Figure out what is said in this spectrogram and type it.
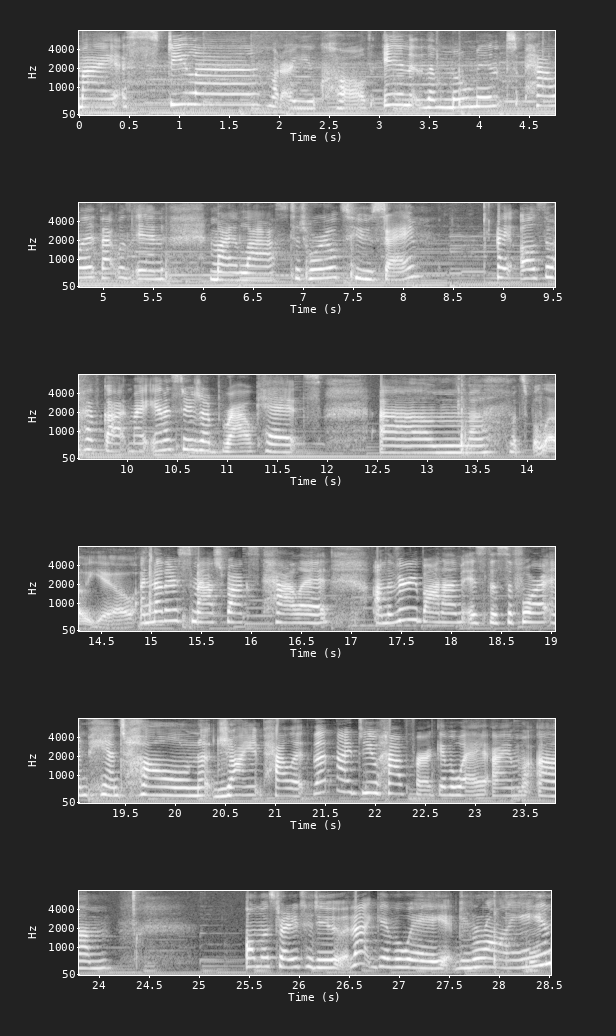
my Stila, what are you called, In the Moment palette, that was in my last tutorial Tuesday. I also have got my Anastasia Brow Kits. Um, what's below you? Another Smashbox palette. On the very bottom is the Sephora and Pantone Giant palette that I do have for a giveaway. I'm um, almost ready to do that giveaway drawing.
